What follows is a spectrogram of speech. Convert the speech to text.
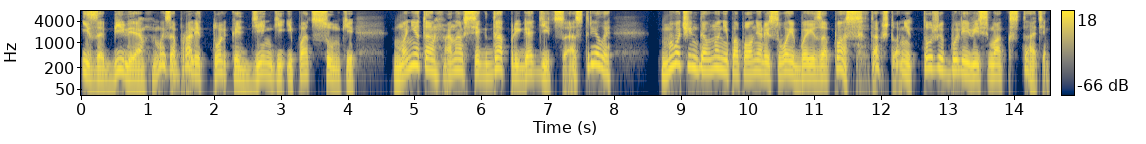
изобилия мы забрали только деньги и подсумки. Монета, она всегда пригодится, а стрелы – мы очень давно не пополняли свой боезапас, так что они тоже были весьма кстати.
